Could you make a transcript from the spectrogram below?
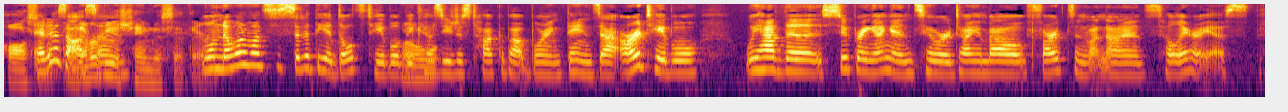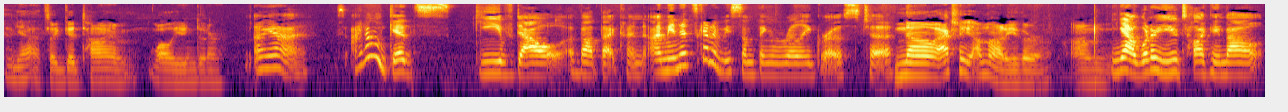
awesome. It is awesome. Never be ashamed to sit there. Well, no one wants to sit at the adults' table Well- because you just talk about boring things. At our table, we have the super youngins who are talking about farts and whatnot, and it's hilarious. Yeah, it's a good time while eating dinner. Oh yeah. I don't get skeeved out about that kind of I mean it's gotta be something really gross to No, actually, I'm not either. Um, Yeah, what are you talking about?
